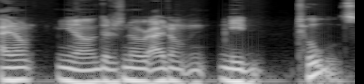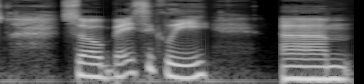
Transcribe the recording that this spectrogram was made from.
I don't. You know, there's no. I don't need tools. So basically, um,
